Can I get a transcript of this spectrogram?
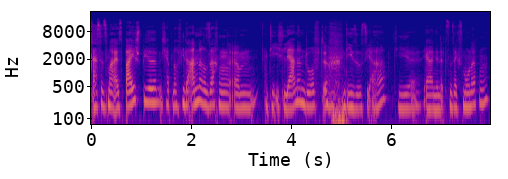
das jetzt mal als Beispiel. Ich habe noch viele andere Sachen, ähm, die ich lernen durfte dieses Jahr, die ja in den letzten sechs Monaten.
